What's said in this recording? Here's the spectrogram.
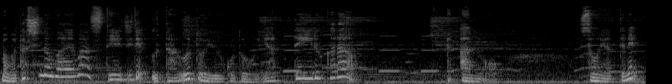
まあ、私の場合はステージで歌うということをやっているからあのそうやってね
